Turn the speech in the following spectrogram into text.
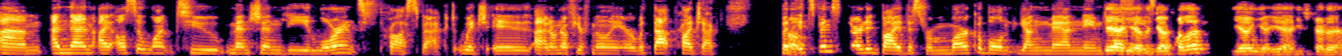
um, and then I also want to mention the Lawrence Prospect, which is, I don't know if you're familiar with that project, but oh. it's been started by this remarkable young man named. Yeah, Hafiz. yeah, the young fella. Young, yeah, yeah. He started,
